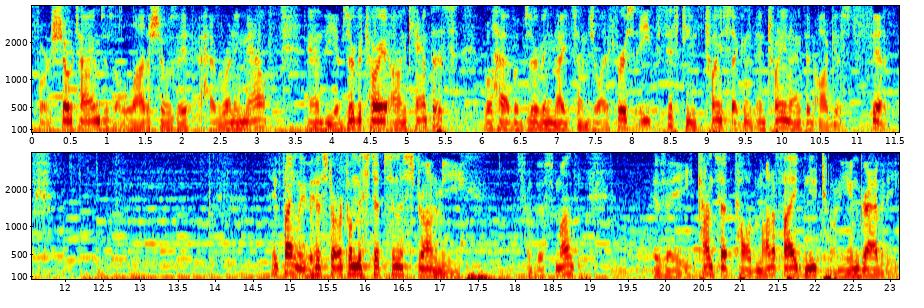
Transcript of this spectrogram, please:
for show times. There's a lot of shows they have running now. And the observatory on campus will have observing nights on July 1st, 8th, 15th, 22nd, and 29th, and August 5th. And finally, the historical missteps in astronomy for this month is a concept called modified Newtonian gravity.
